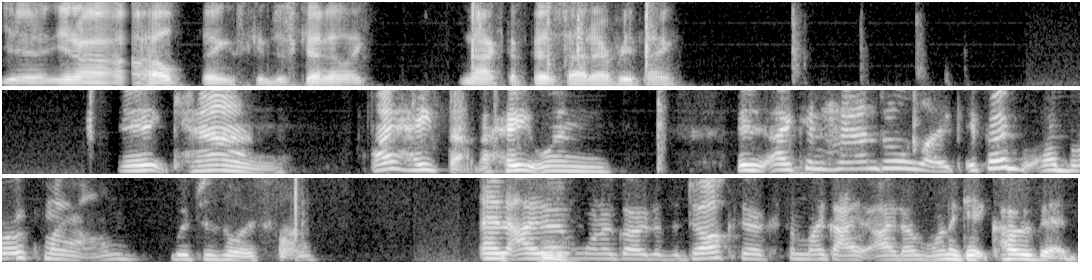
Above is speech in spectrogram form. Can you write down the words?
yeah, you know, health things can just kind of like knock the piss out of everything. It can. I hate that. I hate when it, I can handle like if I, I broke my arm, which is always fun, and I don't want to go to the doctor because I'm like I, I don't want to get COVID.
